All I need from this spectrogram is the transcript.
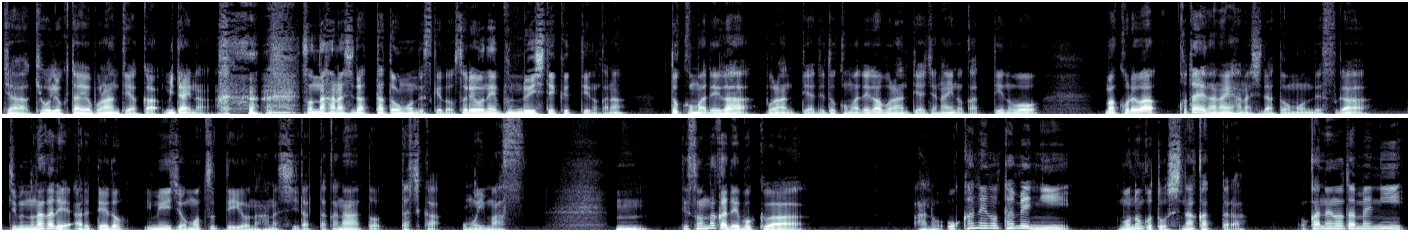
じゃあ、協力隊はボランティアか、みたいな。そんな話だったと思うんですけど、それをね、分類していくっていうのかな？どこまでがボランティアでどこまでがボランティアじゃないのかっていうのを、まあこれは答えがない話だと思うんですが、自分の中である程度イメージを持つっていうような話だったかなと確か思います。うん。で、その中で僕は、あの、お金のために物事をしなかったら、お金のために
